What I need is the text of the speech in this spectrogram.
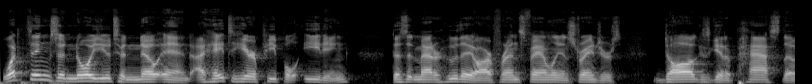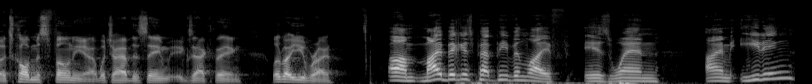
What things annoy you to no end? I hate to hear people eating. Doesn't matter who they are, friends, family, and strangers. Dogs get a pass, though. It's called misophonia, which I have the same exact thing. What about you, Brian? Um, my biggest pet peeve in life is when I'm eating,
